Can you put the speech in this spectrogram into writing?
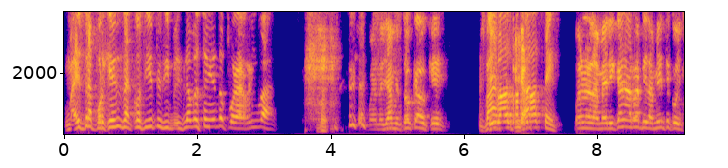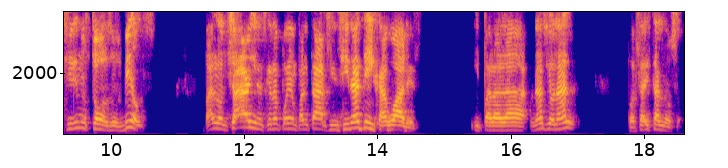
Maestra, ¿por qué se sacó siete si no me estoy viendo por arriba? Bueno, ¿ya me toca o qué? Vas, vas, Bueno, en la americana rápidamente coincidimos todos, los Bills. Para los Chargers que no pueden faltar, Cincinnati y Jaguares. Y para la nacional, pues ahí están los,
